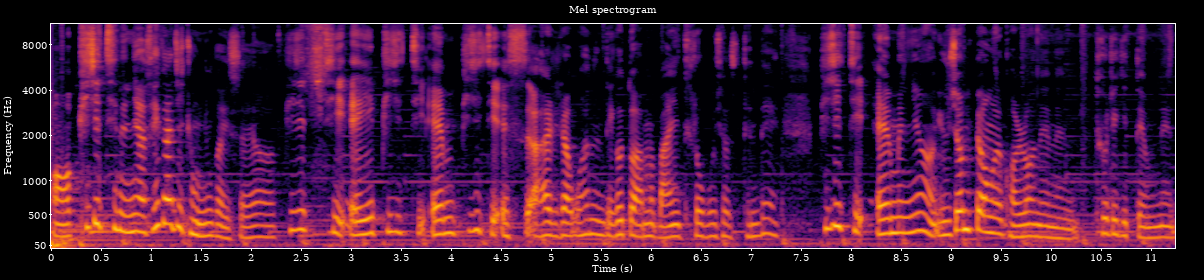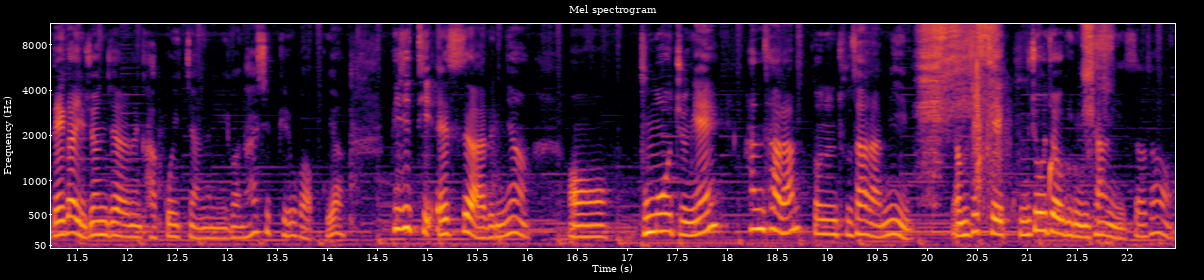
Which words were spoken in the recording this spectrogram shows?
어, PGT는요 세 가지 종류가 있어요. PGT-A, PGT-M, PGT-SR이라고 하는데 이것도 아마 많이 들어보셨을 텐데 PGT-M은요 유전병을 걸러내는 툴이기 때문에 내가 유전자를 갖고 있지 않으면 이건 하실 필요가 없고요. PGT-SR은요 어, 부모 중에 한 사람 또는 두 사람이 염색체의 구조적인 이상이 있어서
